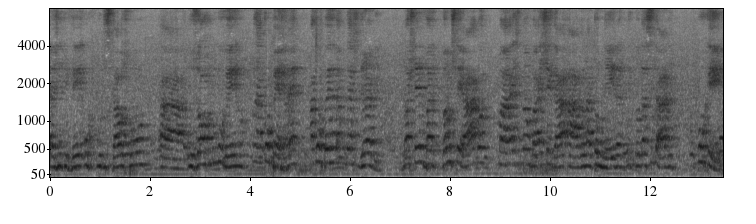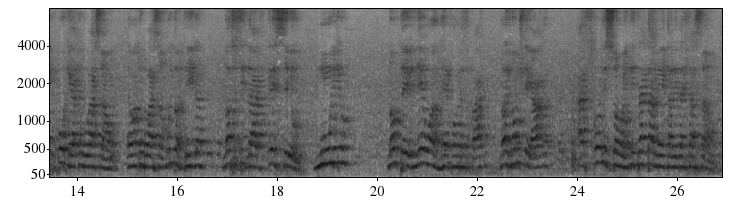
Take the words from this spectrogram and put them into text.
a gente vê o, o descalço com a, os órgãos do governo, é a Compesa, né? A Compesa está com déficit grande. Nós temos, vamos ter água, mas não vai chegar a água na torneira de toda a cidade. Por quê? Porque a tubulação é uma tubulação muito antiga, nossa cidade cresceu muito, não teve nenhuma reforma nessa parte, nós vamos ter água, as condições de tratamento ali da estação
